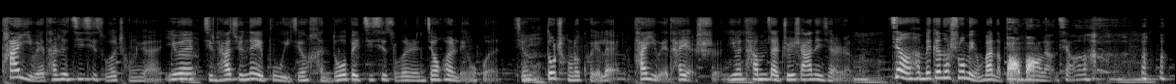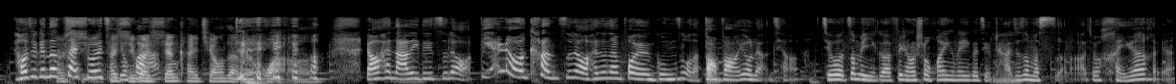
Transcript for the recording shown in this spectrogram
他以为他是机器族的成员，因为警察局内部已经很多被机器族的人交换灵魂，已经都成了傀儡了。他以为他也是，因为他们在追杀那些人嘛。嗯见到他没跟他说明白呢，梆梆两枪，然后就跟他再说了几句话他习惯，先开枪再那话啊，然后还拿了一堆资料，别让我看资料，还在那抱怨工作呢，梆梆又两枪。结果这么一个非常受欢迎的一个警察就这么死了，就很冤很冤。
